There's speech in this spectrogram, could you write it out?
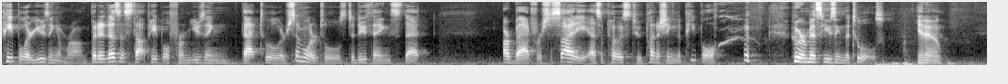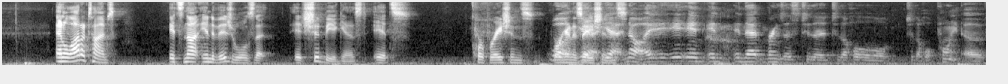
people are using them wrong. But it doesn't stop people from using that tool or similar tools to do things that are bad for society as opposed to punishing the people who are misusing the tools, you know? And a lot of times it's not individuals that it should be against, it's corporations, Well, organizations. Yeah, no, I- I- and, and, and that brings us to the to the whole to the whole point of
